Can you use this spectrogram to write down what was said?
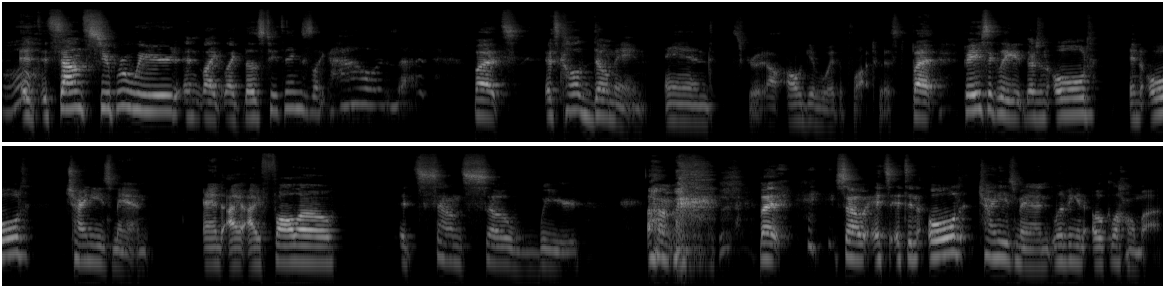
Oh. it, it sounds super weird and like like those two things like how is that but it's called domain and screw it I'll, I'll give away the plot twist but basically there's an old an old chinese man and i i follow. It sounds so weird. Um but so it's it's an old chinese man living in oklahoma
